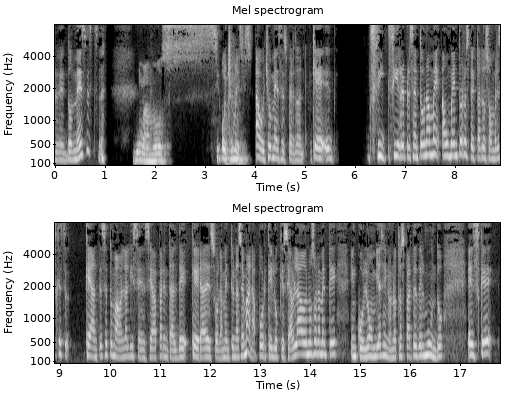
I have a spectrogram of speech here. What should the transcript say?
eh, dos meses? Llevamos ocho meses. Ah, ocho meses, perdón. Que si, si representa un aumento respecto a los hombres que, que antes se tomaban la licencia parental de que era de solamente una semana, porque lo que se ha hablado no solamente en Colombia, sino en otras partes del mundo, es que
